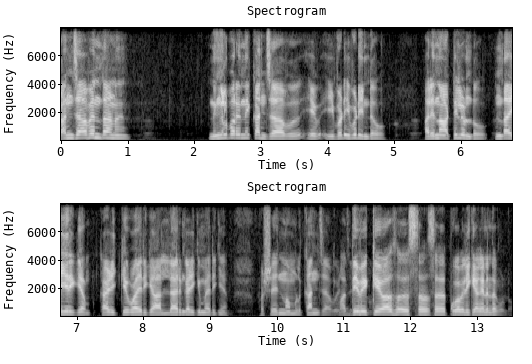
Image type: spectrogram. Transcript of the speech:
കഞ്ചാവ് എന്താണ്? നിങ്ങൾ പറയുന്ന ഈ കഞ്ചാവ് ഇവിടെ ഇവിടെ ഉണ്ടോ അല്ലെങ്കിൽ നാട്ടിലുണ്ടോ? ഉണ്ടായിരിക്കാം. കഴിക്കുമായിരിക്കാം. എല്ലാവരും കഴിക്കുമായിരിക്കാം. പക്ഷേ നമ്മൾ കഞ്ചാവ് മദ്യപിക്കുക പുകവലിക്കുക അങ്ങനെ എന്തെങ്കിലും ഉണ്ടോ?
